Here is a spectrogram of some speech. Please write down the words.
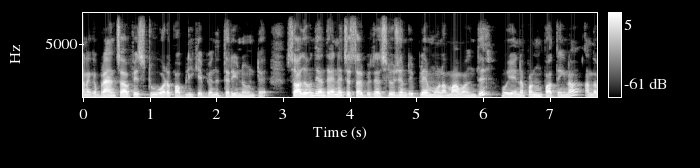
எனக்கு பிரான்ச் ஆஃபீஸ் டூவோட பப்ளிக் ஏபி வந்து தெரியணுன்ட்டு ஸோ அது வந்து அந்த என்ஹெச்எஸ்ஆர்பி ரெசல்யூஷன் ரிப்ளை மூலமாக வந்து என்ன பண்ணுன்னு பார்த்தீங்கன்னா அந்த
